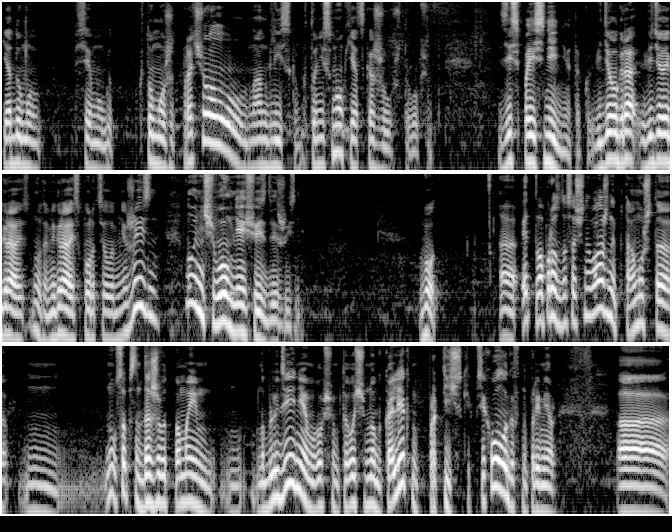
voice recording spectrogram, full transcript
я думаю, все могут, кто может прочел на английском, кто не смог, я скажу, что, в общем-то, здесь пояснение такое. Видеоигра, видеоигра, ну, там, игра испортила мне жизнь, ну, ничего, у меня еще есть две жизни. Вот. Э, этот вопрос достаточно важный, потому что, ну, собственно, даже вот по моим наблюдениям, в общем-то, очень много коллег, ну, практических психологов, например, э,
